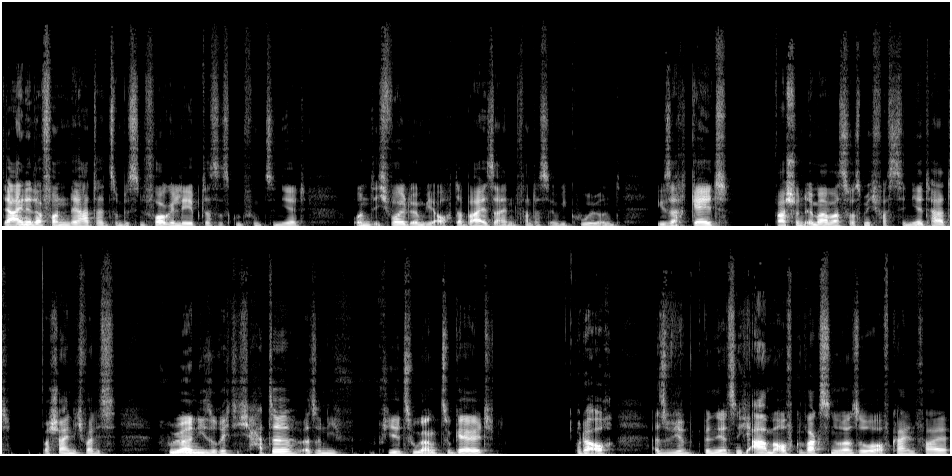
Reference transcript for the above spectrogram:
der eine davon, der hat halt so ein bisschen vorgelebt, dass es gut funktioniert. Und ich wollte irgendwie auch dabei sein, fand das irgendwie cool. Und wie gesagt, Geld war schon immer was, was mich fasziniert hat. Wahrscheinlich, weil ich es früher nie so richtig hatte, also nie viel Zugang zu Geld. Oder auch, also wir sind jetzt nicht arm aufgewachsen oder so, auf keinen Fall.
